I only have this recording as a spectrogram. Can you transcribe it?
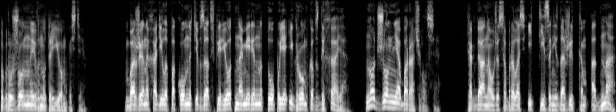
погруженные внутрь емкости. Бажена ходила по комнате взад-вперед, намеренно топая и громко вздыхая, но Джон не оборачивался. Когда она уже собралась идти за недожитком одна,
